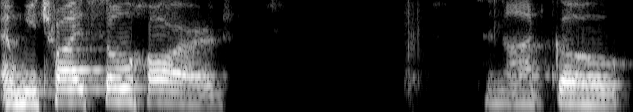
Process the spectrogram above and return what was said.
And we try so hard to not go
